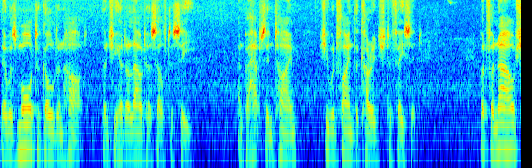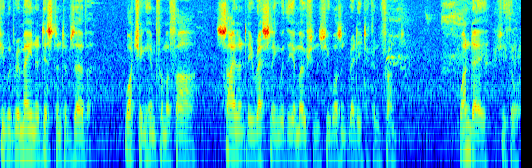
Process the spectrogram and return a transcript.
there was more to Golden Heart than she had allowed herself to see. And perhaps in time she would find the courage to face it. But for now she would remain a distant observer, watching him from afar, silently wrestling with the emotions she wasn't ready to confront. One day, she thought,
